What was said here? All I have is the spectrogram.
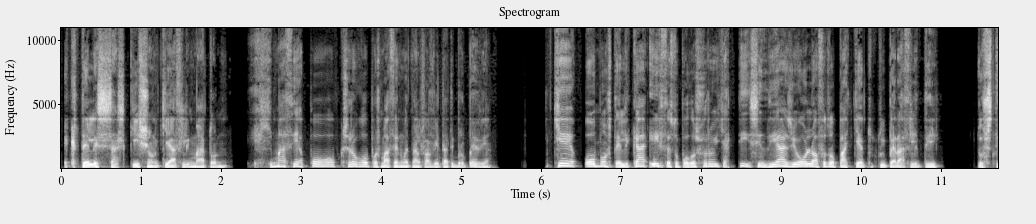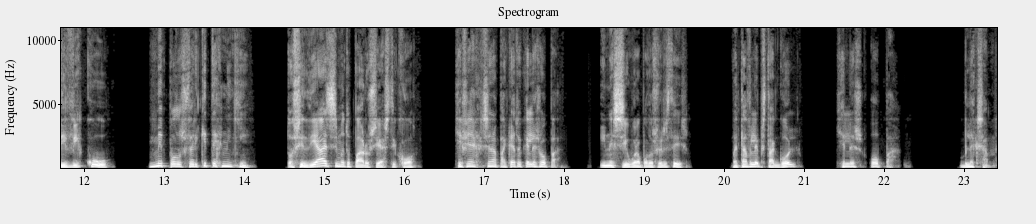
εκτέλεση ασκήσεων και αθλημάτων έχει μάθει από, ξέρω εγώ, πώς μαθαίνουμε την αλφαβήτα, την προπαίδεια. Και όμως τελικά ήρθε στο ποδόσφαιρο γιατί συνδυάζει όλο αυτό το πακέτο του υπεραθλητή, του στιβικού, με ποδοσφαιρική τεχνική. Το συνδυάζεις με το παρουσιαστικό και φτιάχνεις ένα πακέτο και λες: Όπα, είναι σίγουρα ποδοσφαιριστής. Μετά βλέπεις τα γκολ και λες: Όπα, μπλέξαμε.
